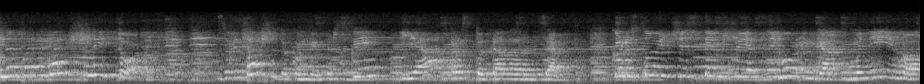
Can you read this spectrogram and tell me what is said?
неперевершений торт. Завітавши до кондитерської, я розпитала рецепт. Користуючись тим, що я снігуренька, мені його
